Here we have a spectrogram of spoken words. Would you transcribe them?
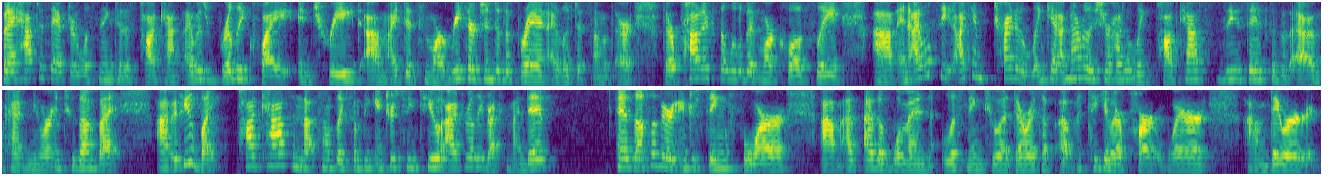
But I have to say, after listening to this podcast, I was really quite intrigued. Um, I did some more research into the brand. I looked at some of their, their products a little bit more closely. Um, and I will see, I can try to link it. I'm not really sure how to link podcasts these days because I'm kind of newer into them. But um, if you like podcasts and that sounds like something interesting to you, I'd really recommend it. And it was also very interesting for, um, as, as, a woman listening to it, there was a, a particular part where um, they were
